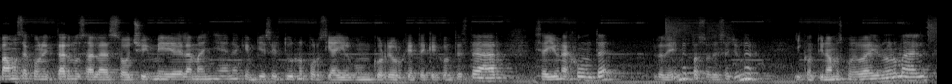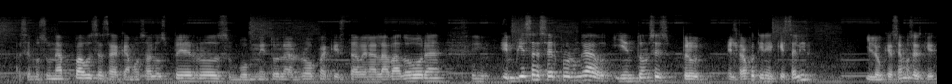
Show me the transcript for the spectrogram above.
vamos a conectarnos a las ocho y media de la mañana que empiece el turno por si hay algún correo urgente que contestar, si hay una junta, pero de ahí me paso a desayunar. Y continuamos con el horario normal, hacemos una pausa, sacamos a los perros, meto la ropa que estaba en la lavadora, empieza a ser prolongado y entonces, pero el trabajo tiene que salir. Y lo que hacemos es que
